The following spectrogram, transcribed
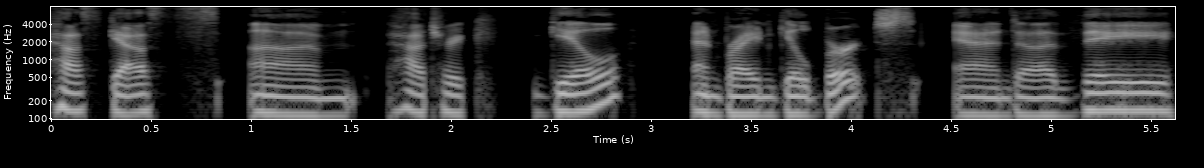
past guests, um, Patrick Gill and Brian Gilbert, and uh, they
